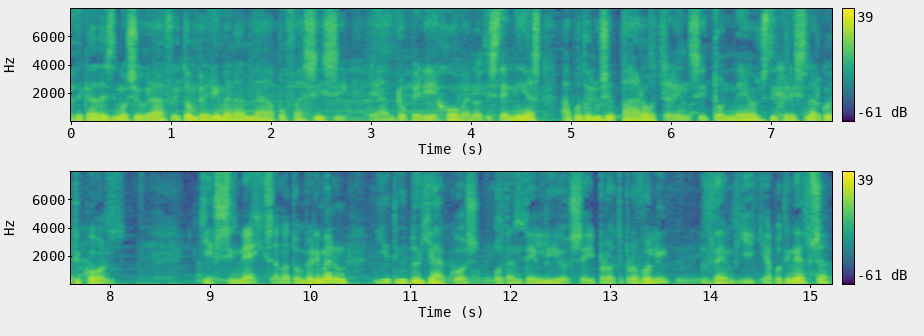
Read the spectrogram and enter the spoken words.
Δεκάδες δημοσιογράφοι τον περίμεναν να αποφασίσει εάν το περιεχόμενο της ταινίας αποτελούσε παρότρινση των νέων στη χρήση ναρκωτικών. Και συνέχισαν να τον περιμένουν γιατί ο Ντογιάκος όταν τελείωσε η πρώτη προβολή δεν βγήκε από την αίθουσα,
